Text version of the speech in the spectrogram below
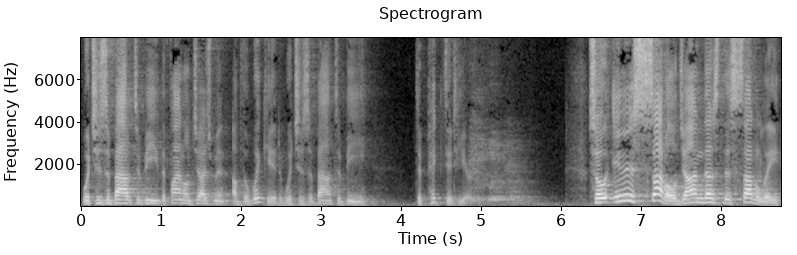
which is about to be the final judgment of the wicked, which is about to be depicted here. So it is subtle. John does this subtly,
